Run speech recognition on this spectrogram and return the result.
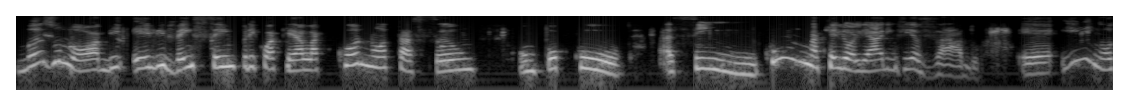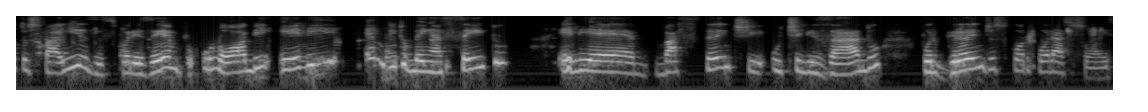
Mas o lobby, ele vem sempre com aquela conotação um pouco assim, com aquele olhar enviesado. É, e em outros países, por exemplo, o lobby, ele é muito bem aceito, ele é bastante utilizado por grandes corporações.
